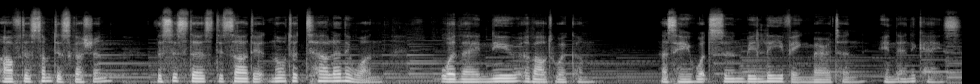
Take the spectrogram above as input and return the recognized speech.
After some discussion, the sisters decided not to tell anyone what they knew about Wickham, as he would soon be leaving Meryton in any case.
